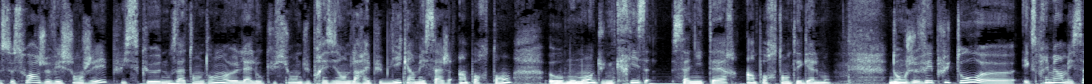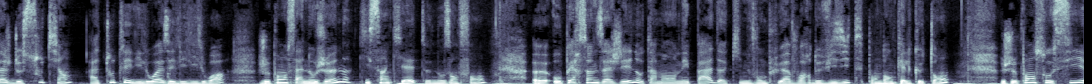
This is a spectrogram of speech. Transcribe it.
ce soir, je vais changer puisque nous attendons l'allocution du président de la République, un message important au moment d'une crise sanitaire importante également. Donc, je vais plutôt exprimer un message de soutien à toutes les Lilloises et les Lillois. Je pense à nos jeunes qui s'inquiètent, nos enfants, aux personnes âgées, notamment en EHPAD, qui ne vont plus avoir de visite pendant quelques temps. Je pense aussi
